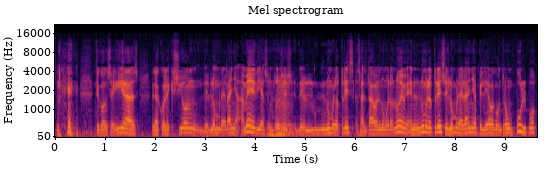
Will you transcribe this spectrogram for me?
te conseguías la colección del hombre araña a medias, entonces del número 3 saltaba el número 9, en el número 3 el hombre araña peleaba contra un pulpo,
